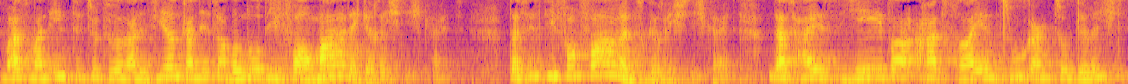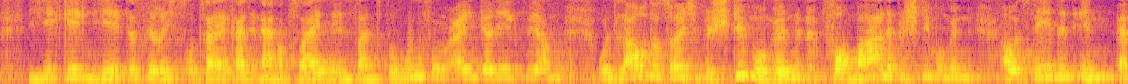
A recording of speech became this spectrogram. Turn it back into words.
Was man institutionalisieren kann, ist aber nur die formale Gerechtigkeit. Das ist die Verfahrensgerechtigkeit. Das heißt, jeder hat freien Zugang zum Gericht. Je, gegen jedes Gerichtsurteil kann in einer zweiten Instanz Berufung eingelegt werden. Und lauter solche Bestimmungen, formale Bestimmungen, aus denen in, äh,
